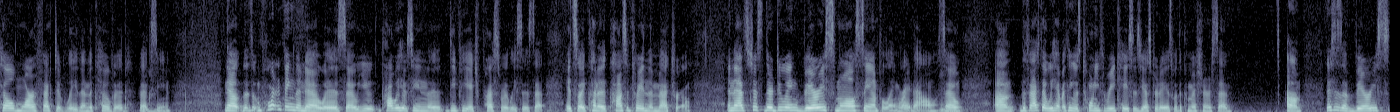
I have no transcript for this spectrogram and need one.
kill more effectively than the COVID vaccine. Mm -hmm. Now, the important thing to know is, so you probably have seen the DPH press releases that it's like kind of concentrated in the metro. And that's just, they're doing very small sampling right now. Mm -hmm. So um, the fact that we have, I think it was 23 cases yesterday is what the commissioner said. Um, this is a very s-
